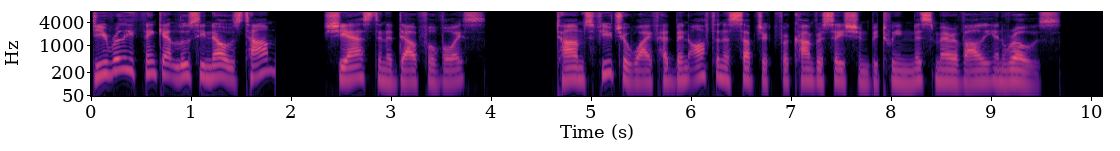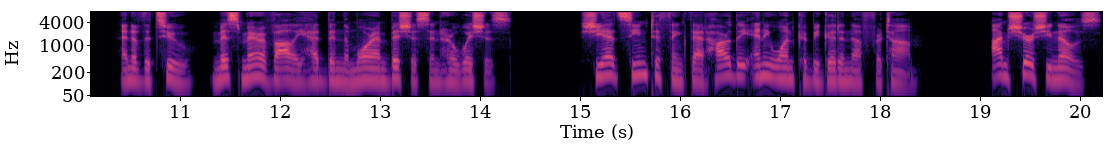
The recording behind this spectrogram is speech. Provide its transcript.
Do you really think Aunt Lucy knows, Tom? she asked in a doubtful voice. Tom's future wife had been often a subject for conversation between Miss Merivale and Rose. And of the two, Miss Merivale had been the more ambitious in her wishes. She had seemed to think that hardly anyone could be good enough for Tom. I'm sure she knows,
